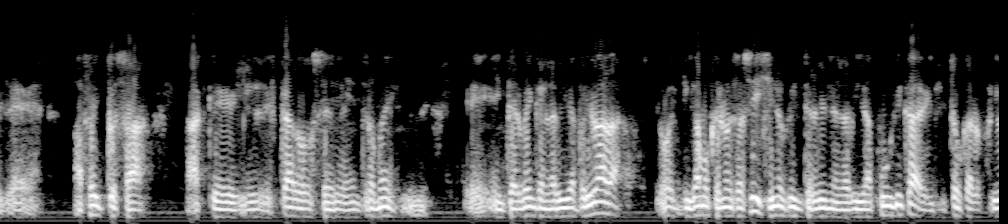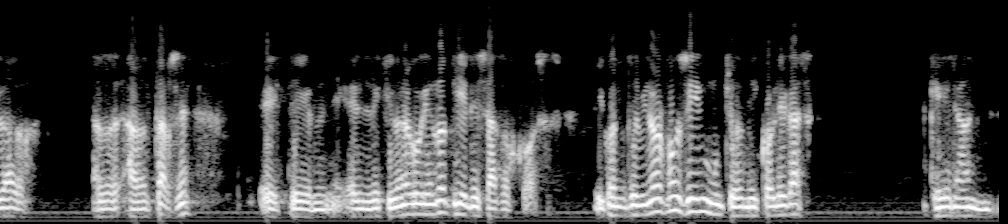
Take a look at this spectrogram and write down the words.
eh, afectos a, que el Estado se entrome- eh, intervenga en la vida privada. Digamos que no es así, sino que interviene en la vida pública y le toca a los privados ad- adaptarse. Este, el escribano del gobierno tiene esas dos cosas. Y cuando terminó Alfonsín, muchos de mis colegas que eran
